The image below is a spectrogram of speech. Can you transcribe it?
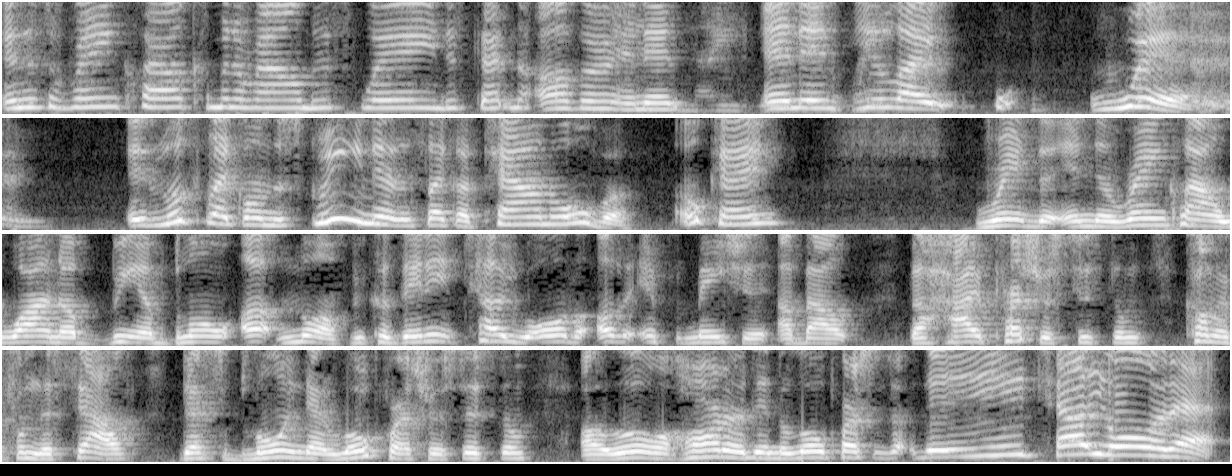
and there's a rain cloud coming around this way, this, that, and the other, and then and then you're like, where? It looks like on the screen that it's like a town over. Okay. Rain the and the rain cloud wound up being blown up north because they didn't tell you all the other information about the high pressure system coming from the south that's blowing that low pressure system a little harder than the low pressure. They didn't tell you all of that.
